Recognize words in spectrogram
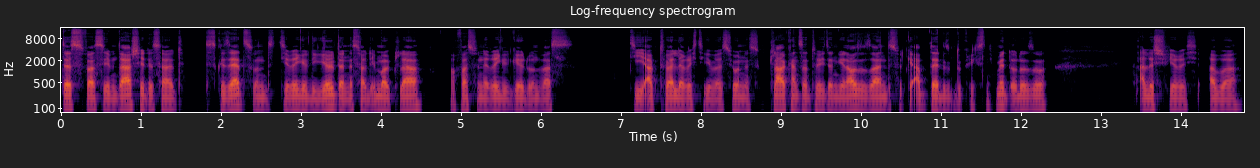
das, was eben da steht, ist halt das Gesetz und die Regel, die gilt, dann ist halt immer klar, auch was für eine Regel gilt und was die aktuelle richtige Version ist. Klar kann es natürlich dann genauso sein, das wird geupdatet und du kriegst nicht mit oder so. Alles schwierig, aber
